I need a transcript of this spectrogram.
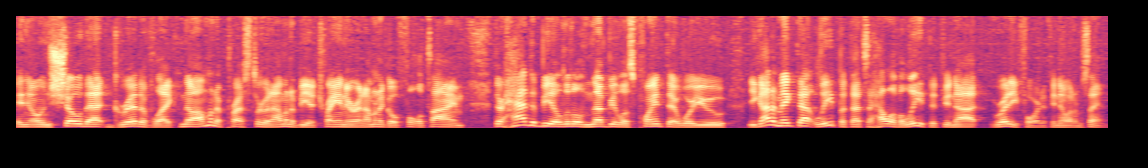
you know and show that grit of like no i'm going to press through and i'm going to be a trainer and i'm going to go full-time. There had to be a little nebulous point there where you you got to make that leap but that's a hell of a leap if you're not ready for it if you know what i'm saying.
